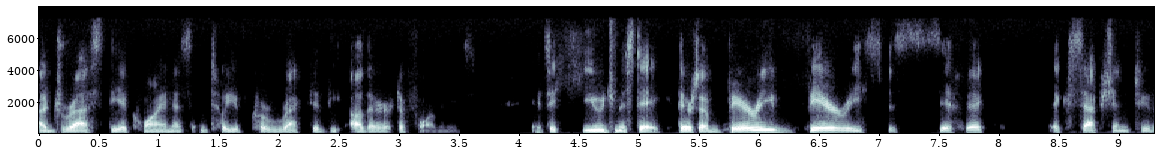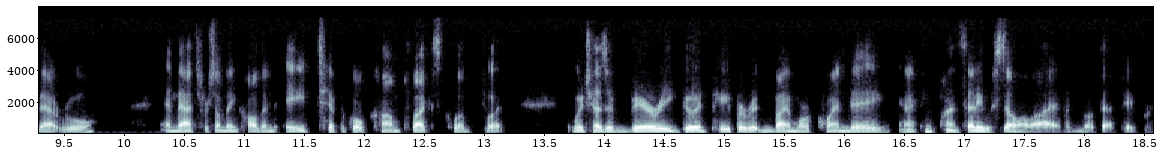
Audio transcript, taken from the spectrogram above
address the equinus until you've corrected the other deformities. It's a huge mistake. There's a very, very specific exception to that rule, and that's for something called an atypical complex clubfoot which has a very good paper written by Morcuende, and I think Ponseti was still alive and wrote that paper.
